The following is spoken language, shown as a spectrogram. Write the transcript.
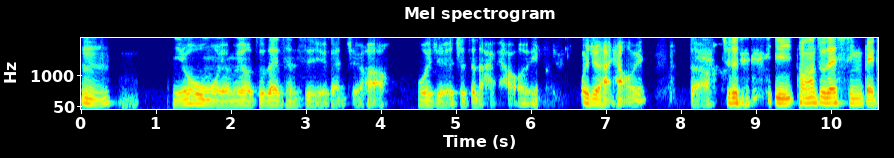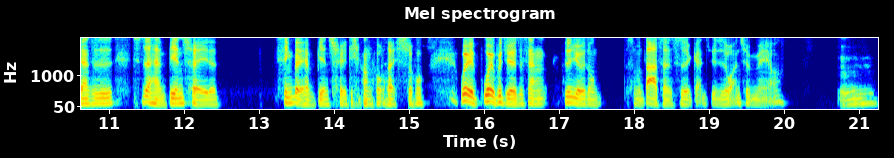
嗯，你如果问我有没有住在城市里的感觉哈，我会觉得就真的还好而已。我也觉得还好诶、欸，对啊，就是以同样住在新北，但是是在很边陲的新北很边陲的地方的我来说，我也我也不觉得这像就是有一种什么大城市的感觉，就是完全没有。嗯，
